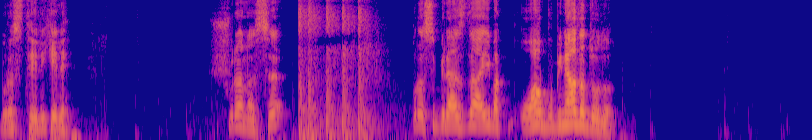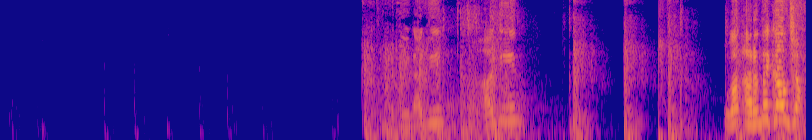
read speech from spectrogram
Burası tehlikeli. Şura nasıl? Burası biraz daha iyi. Bak oha bu bina da dolu. İn, hadi in, hadi in. Ulan arada kalacağım.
